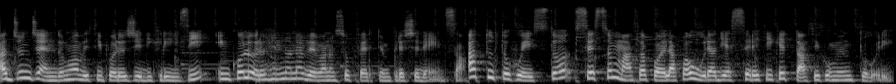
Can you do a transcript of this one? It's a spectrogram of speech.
aggiungendo nuove tipologie di crisi in coloro che non avevano sofferto in precedenza. A tutto questo si è sommata poi la paura di essere etichettati come untori,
